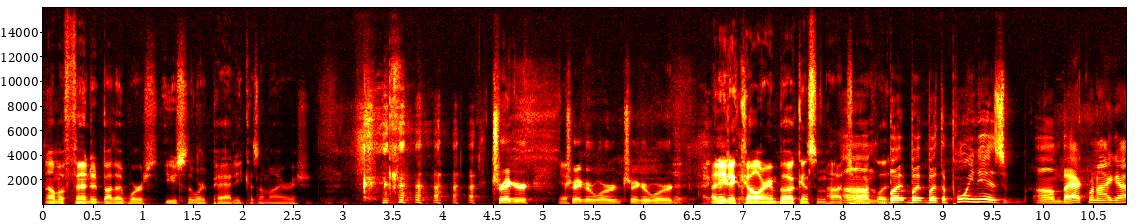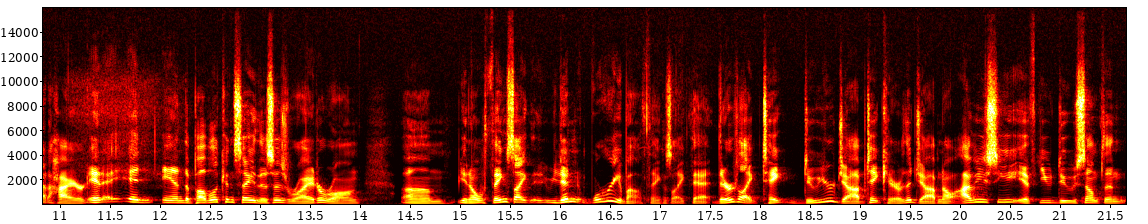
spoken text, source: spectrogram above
I'm offended by the worst use of the word paddy because I'm Irish. Trigger, Yeah. trigger word, trigger word. I, need a coloring book and some hot Um, chocolate. but but but the point is, um, back when I got hired, and and and the public can say this is right or wrong. Um, you know, things like you didn't worry about things like that. They're like take do your job, take care of the job. Now, obviously, if you do something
